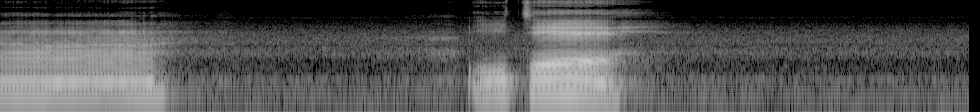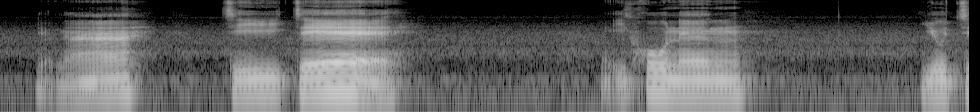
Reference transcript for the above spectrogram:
อ่า EJ เดี๋ยวนะ GJ อีกคู่หนึ่ง UJ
